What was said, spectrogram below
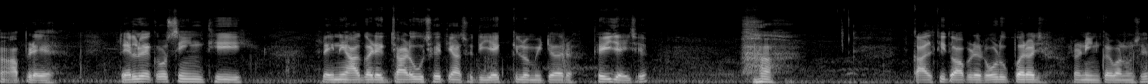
આપણે રેલવે ક્રોસિંગથી લઈને આગળ એક ઝાડવું છે, ત્યાં સુધી એક કિલોમીટર થઈ જાય છે. હા. કાલથી તો આપણે રોડ ઉપર જ રનિંગ કરવાનું છે.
